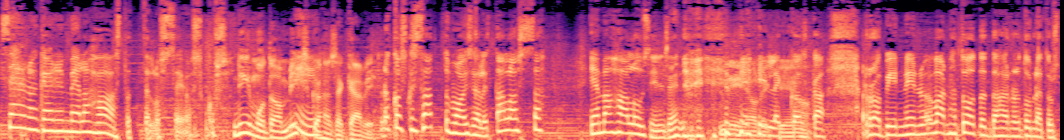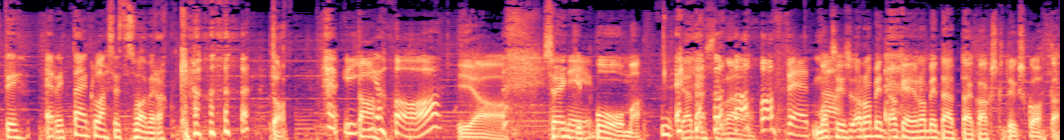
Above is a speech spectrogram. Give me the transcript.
Sehän on käynyt meillä haastattelussa joskus. niin muuten on, miksiköhän Niin. se kävi? No koska sattumoisi oli talossa. Ja mä halusin sen Niin meille, koska Robinin vanha tuotantohan on tunnetusti erittäin klassista suomirokkia. Joo. Joo. Senkin Niin. puuma. Jätä se rauha. Mutta siis Robin, okei, okay, Robin täyttää 21 kohta.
